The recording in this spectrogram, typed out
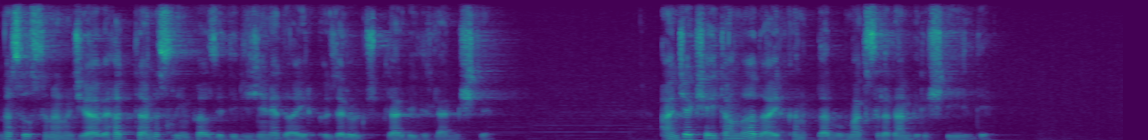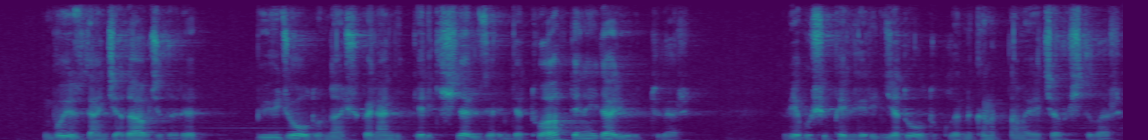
nasıl sınanacağı ve hatta nasıl infaz edileceğine dair özel ölçütler belirlenmişti. Ancak şeytanlığa dair kanıtlar bulmak sıradan bir iş değildi. Bu yüzden cadı avcıları, büyücü olduğundan şüphelendikleri kişiler üzerinde tuhaf deneyler yürüttüler ve bu şüphelilerin cadı olduklarını kanıtlamaya çalıştılar.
